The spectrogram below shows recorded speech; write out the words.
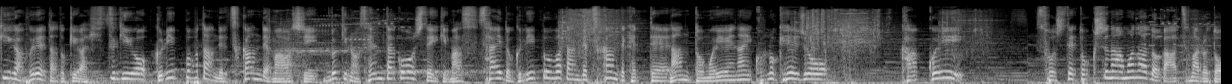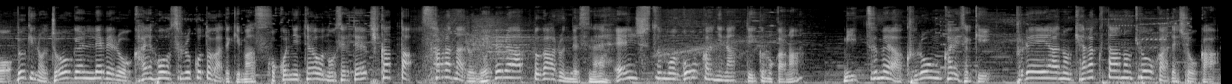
器が増えた時は棺をグリップボタンで掴んで回し、武器の選択をしていきます。再度グリップボタンで掴んで決定。なんとも言えないこの形状。かっこいい。そして特殊なモナドが集まると、武器の上限レベルを解放することができます。ここに手を乗せて光った。さらなるレベルアップがあるんですね。演出も豪華になっていくのかな？3つ目はクローン解析。プレイヤーのキャラクターの強化でしょうか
